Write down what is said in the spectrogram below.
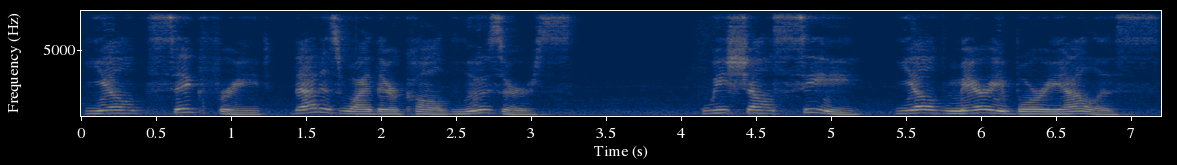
yelled Siegfried, that is why they're called losers. We shall see, yelled Mary Borealis.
